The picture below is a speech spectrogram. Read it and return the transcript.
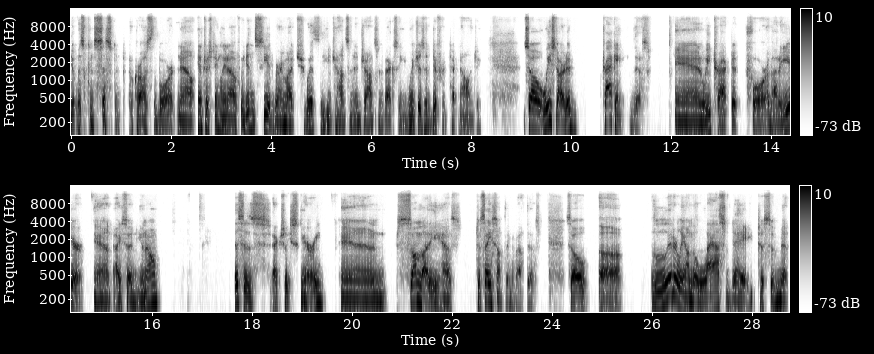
it was consistent across the board. Now, interestingly enough, we didn't see it very much with the Johnson and Johnson vaccine, which is a different technology. So we started tracking this, and we tracked it for about a year. And I said, you know, this is actually scary, and somebody has to say something about this. So, uh, literally on the last day to submit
